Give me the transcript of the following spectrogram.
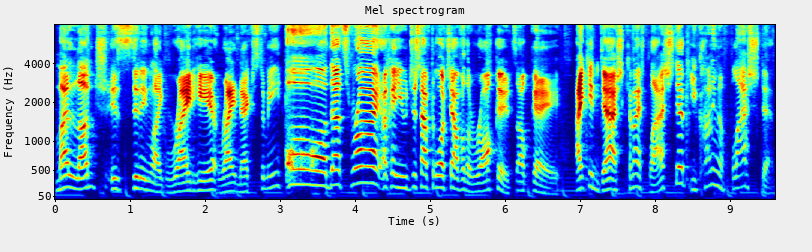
My lunch is sitting like right here, right next to me. Oh, that's right. Okay, you just have to watch out for the rockets. Okay. I can dash. Can I flash step? You can't even flash step.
